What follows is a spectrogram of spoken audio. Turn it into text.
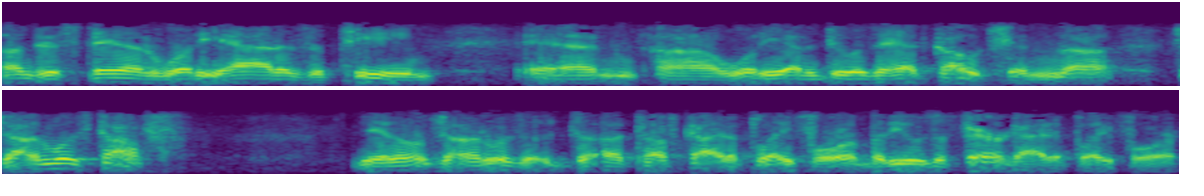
understand what he had as a team and uh, what he had to do as a head coach. And uh, John was tough. You know, John was a, tough guy to play for, but he was a fair guy to play for.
